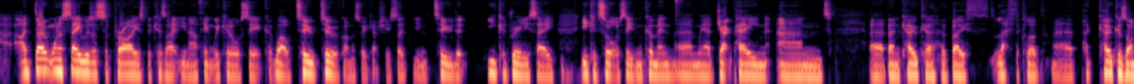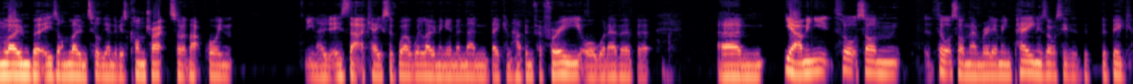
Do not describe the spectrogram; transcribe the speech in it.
I don't want to say was a surprise because I, you know, I think we could all see it. Well, two, two have gone this week actually. So, you know, two that you could really say you could sort of see them come in. Um, we had Jack Payne and uh, Ben Coker have both left the club. Uh, Coker's on loan, but he's on loan till the end of his contract. So at that point, you know, is that a case of well, we're loaning him and then they can have him for free or whatever? But um, yeah, I mean, you, thoughts on thoughts on them really? I mean, Payne is obviously the, the, the big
